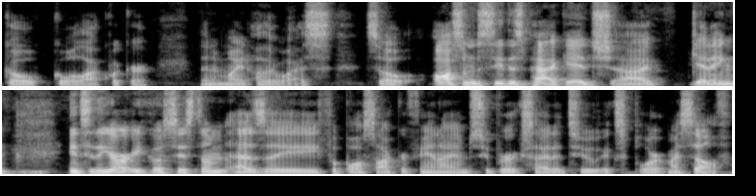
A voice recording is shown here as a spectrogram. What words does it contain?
go go a lot quicker than it might otherwise. So awesome to see this package. Uh, getting into the R ecosystem as a football soccer fan, I am super excited to explore it myself.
